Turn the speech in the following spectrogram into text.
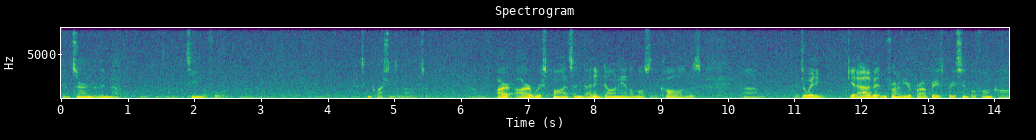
concerned that they're not, seen before. uh, Asking questions about it, so. Um, Our, our response, and I think Dawn handled most of the calls, was um, There's a way to get out of it in front of your property. It's a pretty simple phone call.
